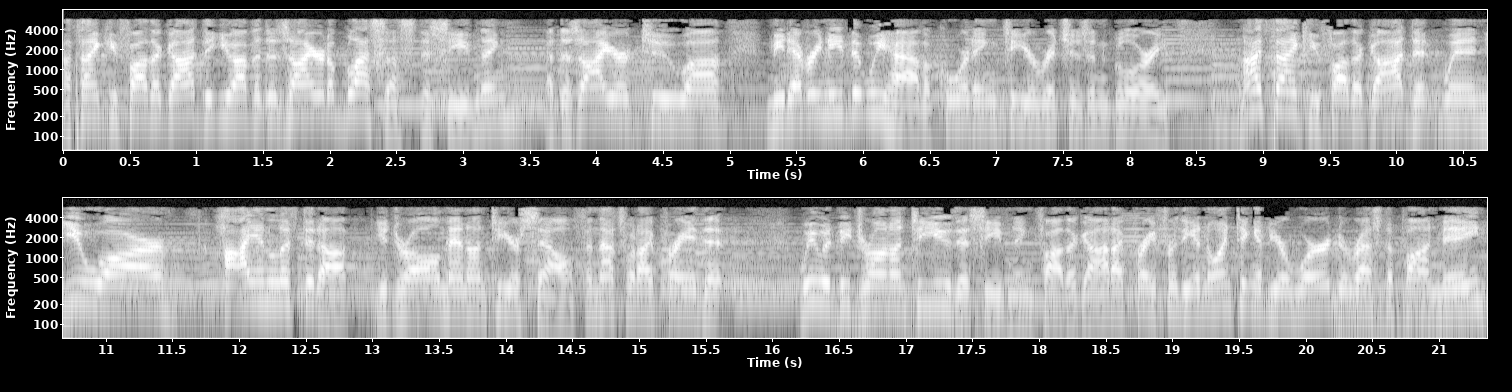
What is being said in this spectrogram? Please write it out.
I thank you, Father God, that you have a desire to bless us this evening, a desire to uh, meet every need that we have according to your riches and glory. And I thank you, Father God, that when you are high and lifted up, you draw all men unto yourself. And that's what I pray that we would be drawn unto you this evening, Father God. I pray for the anointing of your word to rest upon me,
